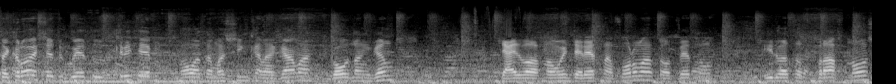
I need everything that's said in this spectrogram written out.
Съкровището, което открих е новата машинка на Гама Golden Gun. Тя идва в много интересна форма, съответно идва с прав нож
